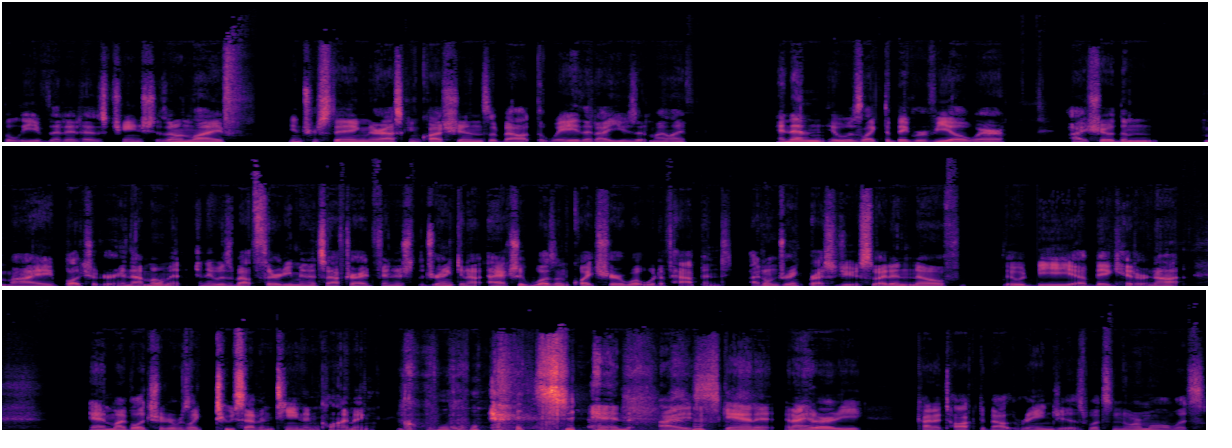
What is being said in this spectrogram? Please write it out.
believe that it has changed his own life. Interesting. They're asking questions about the way that I use it in my life. And then it was like the big reveal where I showed them my blood sugar in that moment. And it was about 30 minutes after I'd finished the drink. And I actually wasn't quite sure what would have happened. I don't drink breast juice, so I didn't know if it would be a big hit or not. And my blood sugar was like 217 and climbing. and I scan it. And I had already kind of talked about ranges, what's normal, what's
